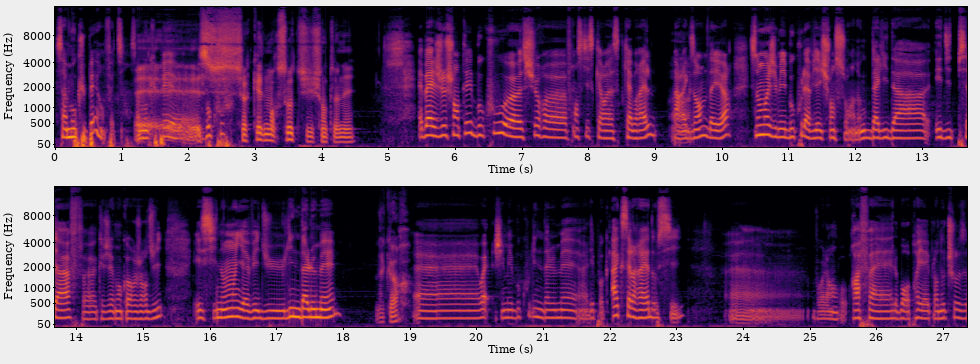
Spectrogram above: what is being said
ça m'occupait en fait. Ça m'occupait euh, beaucoup. Sur quel morceau tu chantonnais? Eh ben, je chantais beaucoup euh, sur Francis Cabrel, par Ah. exemple, d'ailleurs. Sinon, moi, j'aimais beaucoup la vieille chanson. hein. donc, Dalida, Edith Piaf, euh, que j'aime encore aujourd'hui. Et sinon, il y avait du Linda Lemay. D'accord Euh, ouais, j'aimais beaucoup Linda Lemay à l'époque. Axel Red aussi. Euh, voilà, en gros. Raphaël. Bon, après, il y avait plein d'autres choses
